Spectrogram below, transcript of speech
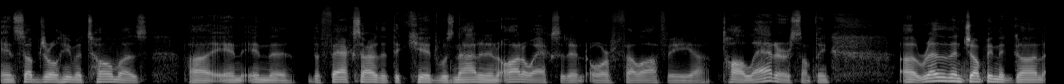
and subdural hematomas, uh, and, and the, the facts are that the kid was not in an auto accident or fell off a uh, tall ladder or something. Uh, rather than jumping the gun,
